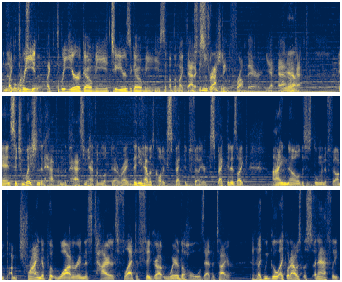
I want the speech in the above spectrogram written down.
And like three, like three year ago me, two years ago me, something like that. Extracting from there. Yeah. Yeah. Okay. And situations that happened in the past you haven't looked at, right? Then you have what's called expected failure. Expected is like, I know this is going to fail. I'm, I'm trying to put water in this tire that's flat to figure out where the hole is at the tire. Mm-hmm. Like we go, like when I was an athlete,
